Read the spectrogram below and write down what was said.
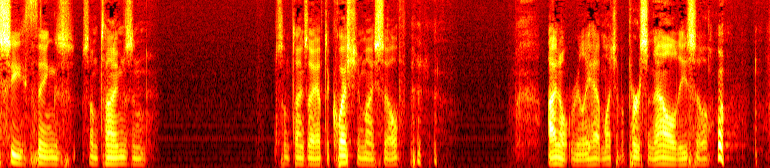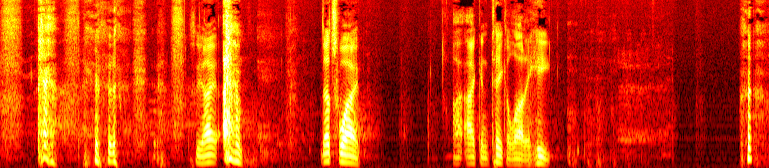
See things sometimes, and sometimes I have to question myself. I don't really have much of a personality, so. see, I. that's why I, I can take a lot of heat.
